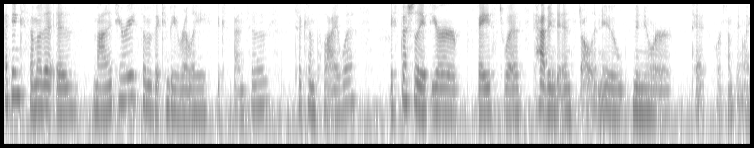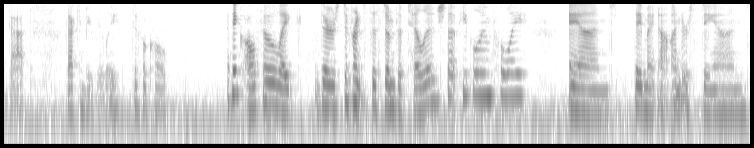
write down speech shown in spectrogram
I think some of it is monetary, some of it can be really expensive to comply with, especially if you're faced with having to install a new manure pit or something like that. That can be really difficult. I think also, like, there's different systems of tillage that people employ and they might not understand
